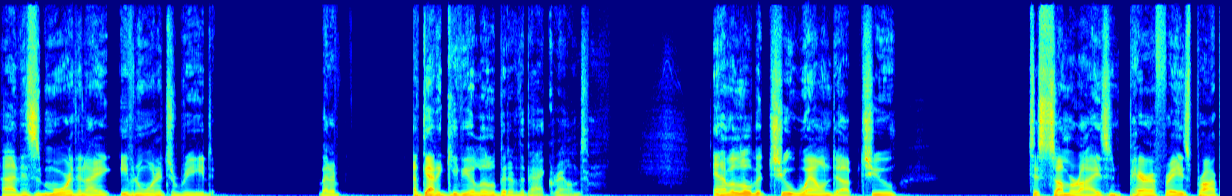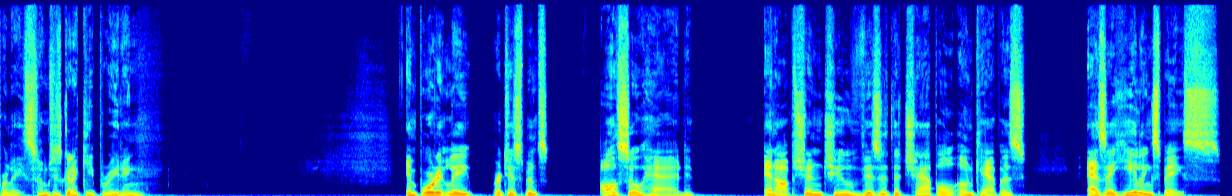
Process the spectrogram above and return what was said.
Uh, this is more than I even wanted to read, but I've, I've got to give you a little bit of the background. And I'm a little bit too wound up to to summarize and paraphrase properly, so I'm just going to keep reading. Importantly, participants also had an option to visit the chapel on campus as a healing space.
